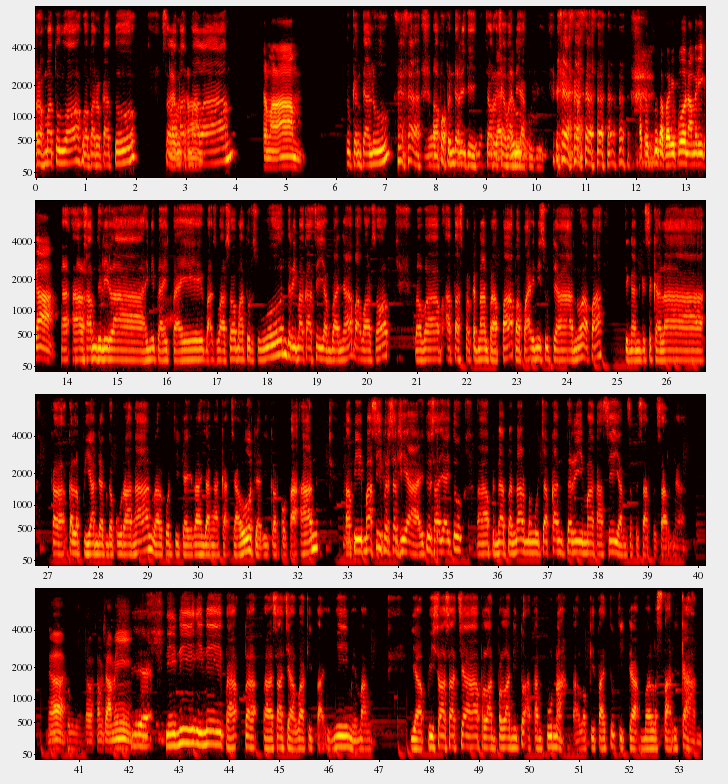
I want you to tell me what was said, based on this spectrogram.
warahmatullahi wabarakatuh. Selamat malam. Selamat malam. Sugeng dalu. Apa bener iki cara jawane aku iki. Atau itu kabaripun Amerika. Alhamdulillah, ini baik-baik Pak Suwarso matur suwun. Terima kasih yang banyak Pak Warso bahwa atas perkenan Bapak, Bapak ini sudah anu apa dengan segala ke kelebihan dan kekurangan walaupun di daerah yang agak jauh dari perkotaan Hmm. tapi masih bersedia. Itu saya itu uh, benar-benar mengucapkan terima kasih yang sebesar-besarnya. Ya, gitu. sama-sama. Ya, ini ini bahasa Jawa kita ini memang ya bisa saja pelan-pelan itu akan punah kalau kita itu tidak melestarikan.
